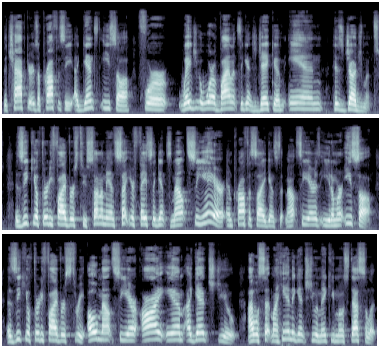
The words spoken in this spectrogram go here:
the chapter is a prophecy against Esau for waging a war of violence against Jacob in his judgment. Ezekiel 35 verse 2, Son of man, set your face against Mount Seir and prophesy against it. Mount Seir is Edom or Esau. Ezekiel 35 verse 3. O Mount Seir, I am against you. I will set my hand against you and make you most desolate.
